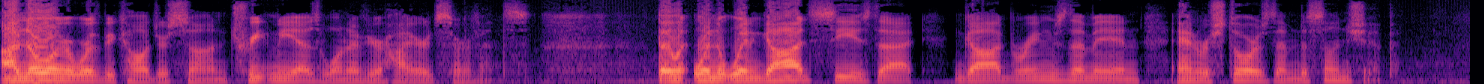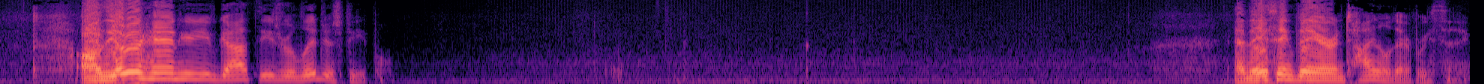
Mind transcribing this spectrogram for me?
I'm no longer worthy to be called your son. Treat me as one of your hired servants. But when, when God sees that, God brings them in and restores them to sonship. On the other hand, here you've got these religious people And they think they are entitled to everything.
